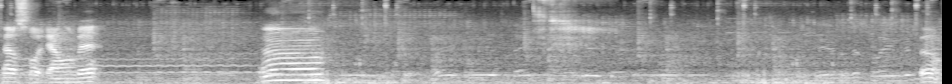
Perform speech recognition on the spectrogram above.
That'll slow it down a little bit. Um. Boom.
